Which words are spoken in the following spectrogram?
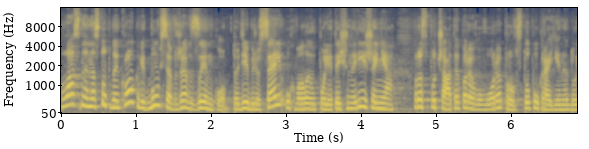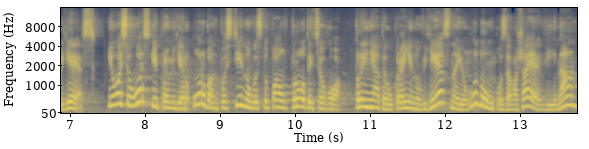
Власне, наступний крок відбувся вже взимку. Тоді Брюссель ухвалив політичне рішення розпочати переговори про вступ України до ЄС. І ось угорський прем'єр Орбан постійно виступав проти цього. Прийняти Україну в ЄС на його думку заважає війна,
